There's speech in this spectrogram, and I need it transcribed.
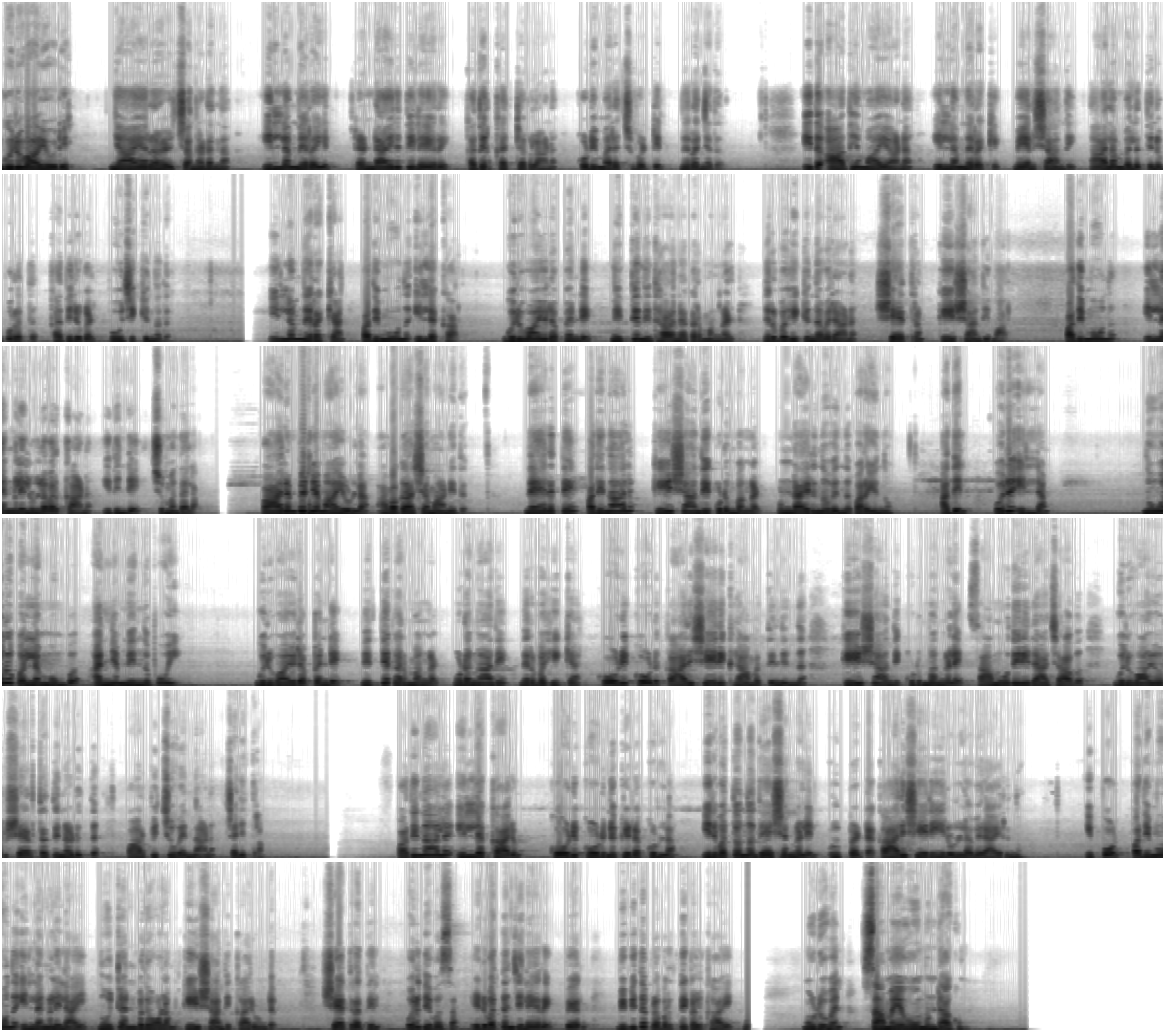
ഗുരുവായൂരിൽ ഞായറാഴ്ച നടന്ന ഇല്ലം നിറയിൽ രണ്ടായിരത്തിലേറെ കതിർക്കറ്റകളാണ് കൊടിമരച്ചുവട്ടിൽ നിറഞ്ഞത്. ഇത് ആദ്യമായാണ് ഇല്ലം നിറയ്ക്ക് മേൽശാന്തി നാലമ്പലത്തിനു പുറത്ത് കതിരുകൾ പൂജിക്കുന്നത്. ഇല്ലം നിറയ്ക്കാൻ പതിമൂന്ന് ഇല്ലക്കാർ. ഗുരുവായൂരപ്പന്റെ നിത്യനിധാന കർമ്മങ്ങൾ നിർവഹിക്കുന്നവരാണ് ക്ഷേത്രം കീഴ്ശാന്തിമാർ. പതിമൂന്ന് ഇല്ലങ്ങളിലുള്ളവർക്കാണ് ഇതിന്റെ ചുമതല. പാരമ്പര്യമായുള്ള അവകാശമാണിത്. നേരത്തെ പതിനാല് കീഴ്ശാന്തി കുടുംബങ്ങൾ ഉണ്ടായിരുന്നുവെന്ന് പറയുന്നു. അതിൽ ഒരു ഇല്ലം നൂറ് കൊല്ലം മുമ്പ് അന്യം നിന്നുപോയി. ഗുരുവായൂരപ്പന്റെ നിത്യകർമ്മങ്ങൾ മുടങ്ങാതെ നിർവഹിക്കാൻ കോഴിക്കോട് കാരിശ്ശേരി ഗ്രാമത്തിൽ നിന്ന് കീഴ്ശാന്തി കുടുംബങ്ങളെ സാമൂതിരി രാജാവ് ഗുരുവായൂർ ക്ഷേത്രത്തിനടുത്ത് പാർപ്പിച്ചുവെന്നാണ് ചരിത്രം. പതിനാല് ഇല്ലക്കാരും കോഴിക്കോടിനു കിഴക്കുള്ള ഇരുപത്തൊന്ന് ദേശങ്ങളിൽ ഉൾപ്പെട്ട കാരിശ്ശേരിയിലുള്ളവരായിരുന്നു. ഇപ്പോൾ പതിമൂന്ന് ഇല്ലങ്ങളിലായി നൂറ്റൻപതോളം കീഴ്ശാന്തിക്കാരുണ്ട്. ക്ഷേത്രത്തിൽ ഒരു ദിവസം എഴുപത്തഞ്ചിലേറെ പേർ വിവിധ പ്രവൃത്തികൾക്കായി മുഴുവൻ സമയവുമുണ്ടാകും.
